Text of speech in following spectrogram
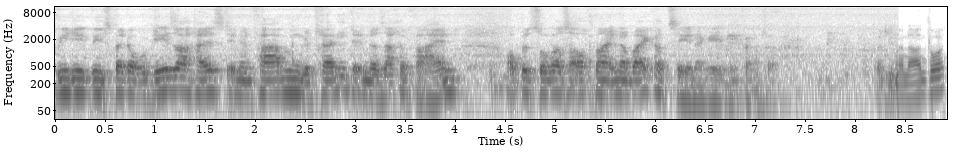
wie, die, wie es bei der Odesa heißt, in den Farben getrennt, in der Sache vereint, ob es sowas auch mal in der Biker-Szene geben könnte? Hat jemand eine Antwort?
